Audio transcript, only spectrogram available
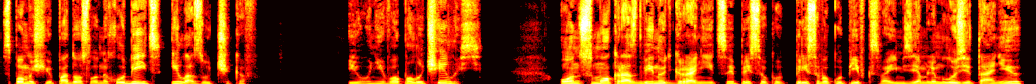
с помощью подосланных убийц и лазутчиков. И у него получилось. Он смог раздвинуть границы, присовокупив к своим землям Лузитанию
